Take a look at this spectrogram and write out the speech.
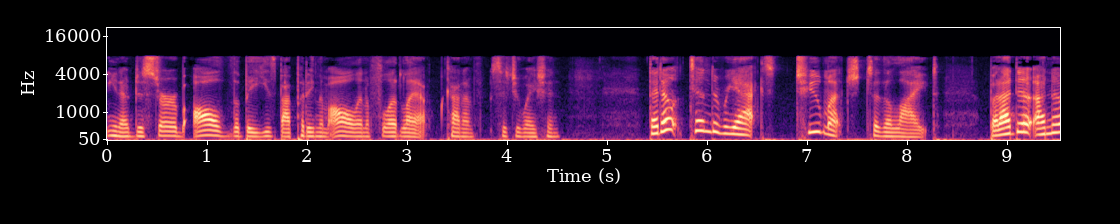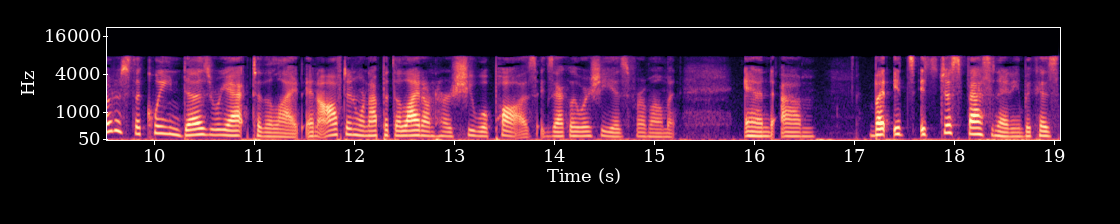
you know, disturb all the bees by putting them all in a flood lamp kind of situation. They don't tend to react too much to the light, but I do I notice the queen does react to the light, and often when I put the light on her, she will pause exactly where she is for a moment. And um but it's it's just fascinating because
